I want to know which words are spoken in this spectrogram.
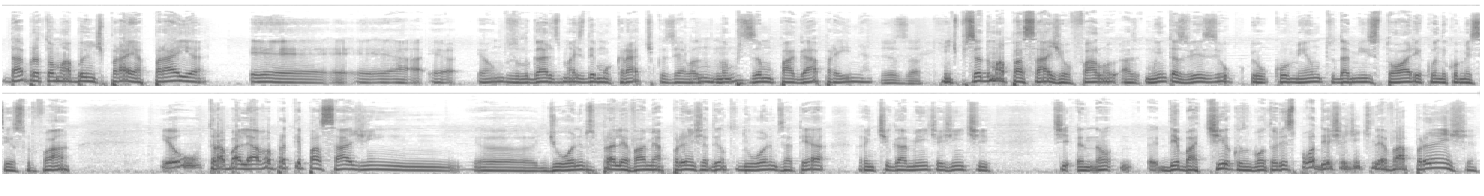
dá para tomar banho de praia. A praia é, é, é, é, um dos lugares mais democráticos, ela, uhum. não precisamos pagar para ir, né? Exato. A gente precisa de uma passagem, eu falo, muitas vezes eu, eu comento da minha história quando eu comecei a surfar. Eu trabalhava para ter passagem uh, de ônibus para levar minha prancha dentro do ônibus. Até antigamente a gente não, debatia com os motoristas, pô, deixa a gente levar a prancha,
